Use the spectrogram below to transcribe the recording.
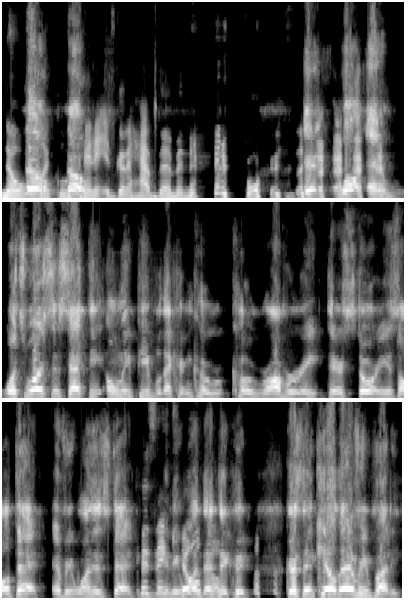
No, No, like no. lieutenant is going to have them in their force. it, well, and what's worse is that the only people that can co- corroborate their story is all dead. Everyone is dead. 'Cause they Anyone killed that they could, because they killed everybody.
